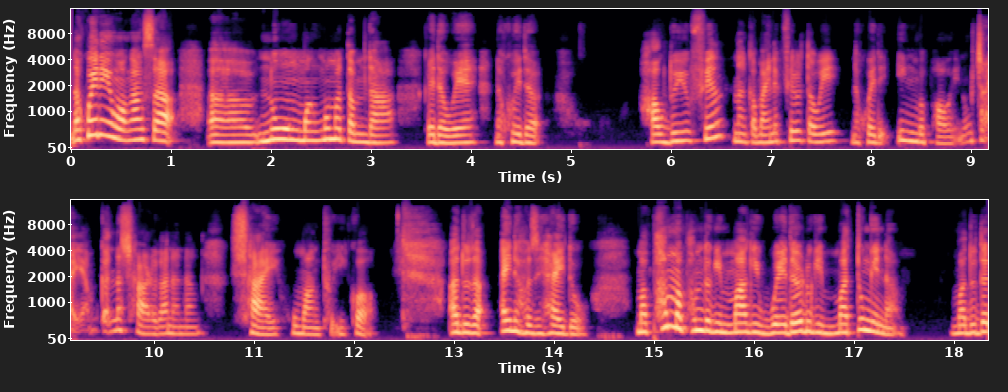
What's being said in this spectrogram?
Nakhoi ni wangang sa ah, nong mangma matamda kaidawe nakhoi da how do you feel? Nang kamaina feel tawi nakhoi da ingba pawi nung chayam kanna sarga na nang sai humang thui ko. Aduda aina hoji haido मफम मफमदुगी मागी वेदरदुगी मतुंग इना मदुदा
